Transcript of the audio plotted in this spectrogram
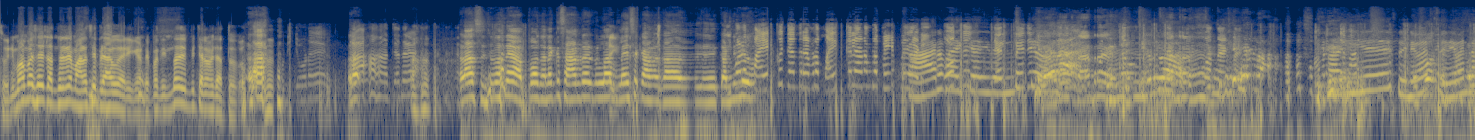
സുനിമ പക്ഷേ ചന്ദ്രന്റെ മനസ്സിൽ ഇപ്പൊ നിന്ന് ചിലപ്പോ ചത്തു. എടാ സിനിമനെ അപ്പൊ നിനക്ക് റിലേഷൻ കണ്ടിന്യൂ സിനിമ സിനിമന്റെ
